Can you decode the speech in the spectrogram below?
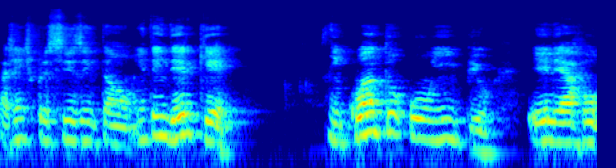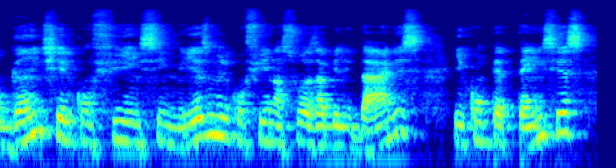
a gente precisa então entender que enquanto o ímpio ele é arrogante, ele confia em si mesmo, ele confia nas suas habilidades e competências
